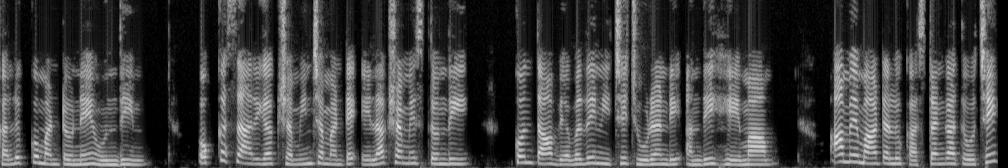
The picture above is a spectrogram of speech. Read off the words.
కలుక్కుమంటూనే ఉంది. ఒక్కసారిగా క్షమించమంటే ఎలా క్షమిస్తుంది? కొంత వ్యవధినిచ్చి చూడండి అంది హేమ. ఆమె మాటలు కష్టంగా తోచి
